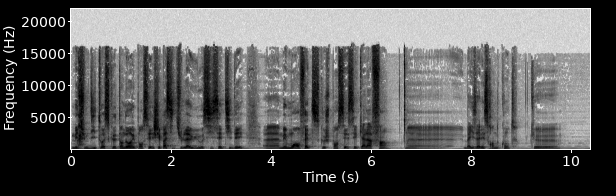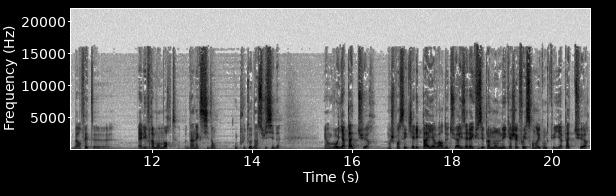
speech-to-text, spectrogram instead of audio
Mais tu me dis, toi, ce que t'en aurais pensé. Je sais pas si tu l'as eu aussi, cette idée. Euh, mais moi, en fait, ce que je pensais, c'est qu'à la fin, euh, bah, ils allaient se rendre compte que, bah, en fait, euh, elle est vraiment morte d'un accident, ou plutôt d'un suicide. Et en gros, il n'y a pas de tueur. Moi, je pensais qu'il allait pas y avoir de tueur. Ils allaient accuser plein de monde, mais qu'à chaque fois, ils se rendraient compte qu'il n'y a pas de tueur.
